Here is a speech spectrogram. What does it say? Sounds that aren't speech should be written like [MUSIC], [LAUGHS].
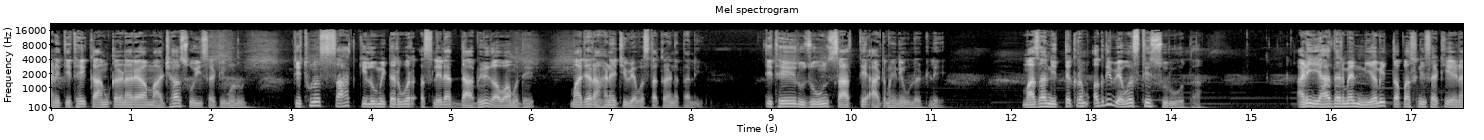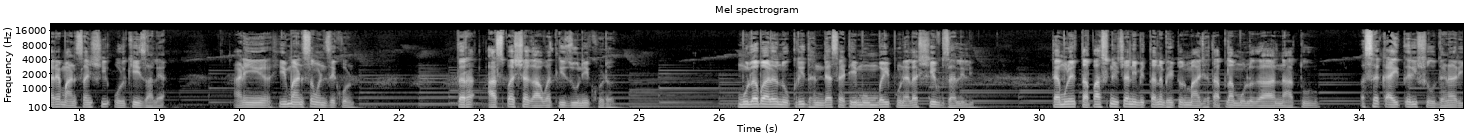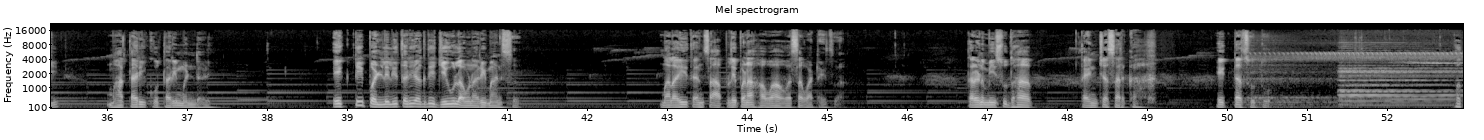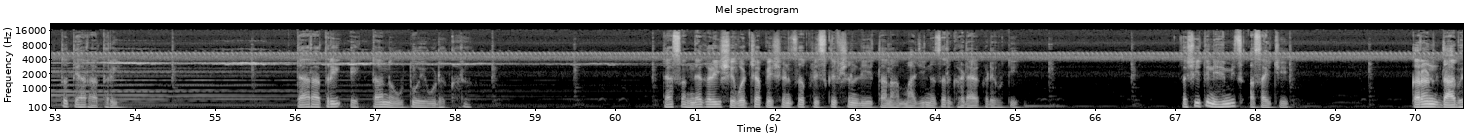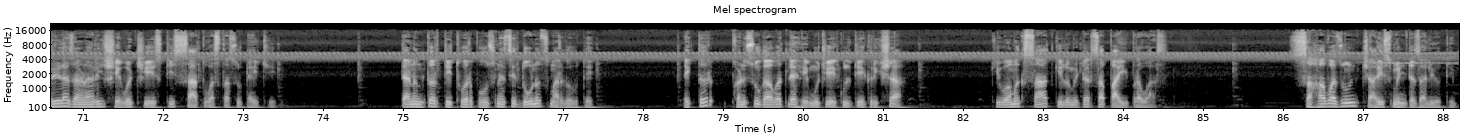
आणि तिथे काम करणाऱ्या माझ्या सोयीसाठी म्हणून तिथूनच सात किलोमीटरवर असलेल्या दाभिळ गावामध्ये माझ्या राहण्याची व्यवस्था करण्यात आली. तिथे रुजवून सात ते आठ महिने उलटले. माझा नित्यक्रम अगदी व्यवस्थित सुरू होता. आणि या दरम्यान नियमित तपासणीसाठी येणाऱ्या माणसांशी ओळखी झाल्या. आणि ही माणसं म्हणजे कोण? तर आसपासच्या गावातली जुनी खोडं. मुलं बाळं नोकरी धंद्यासाठी मुंबई पुण्याला शिफ्ट झालेली. त्यामुळे तपासणीच्या निमित्तानं भेटून माझ्यात आपला मुलगा नातू असं काहीतरी शोधणारी म्हातारी कोतारी मंडळी. एकटी पडलेली तरी अगदी जीव लावणारी माणसं. मलाही त्यांचा आपलेपणा हवा हवासा वाटायचा. कारण मी सुद्धा त्यांच्यासारखा एकटाच होतो. फक्त त्या रात्री त्या रात्री एकटा नव्हतो एवढं खरं. त्या संध्याकाळी शेवटच्या पेशंटचं प्रिस्क्रिप्शन लिहिताना माझी नजर घड्याळाकडे होती. तशी ती नेहमीच असायची. कारण दाभिळला जाणारी शेवटची एस टी सात वाजता सुटायची. त्यानंतर तिथवर पोहोचण्याचे दोनच मार्ग होते. एकतर फणसू गावातल्या हेमूची एकुलती एक रिक्षा किंवा मग सात किलोमीटरचा पायी प्रवास. सहा वाजून चाळीस मिनटं झाली होती.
